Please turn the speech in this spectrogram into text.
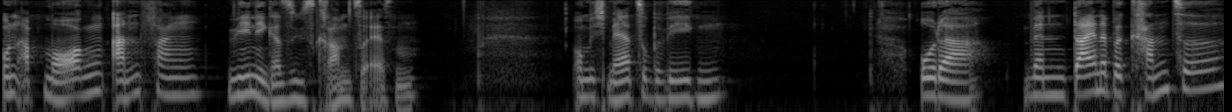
und ab morgen anfangen, weniger Süßkram zu essen, um mich mehr zu bewegen. Oder wenn deine Bekannte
